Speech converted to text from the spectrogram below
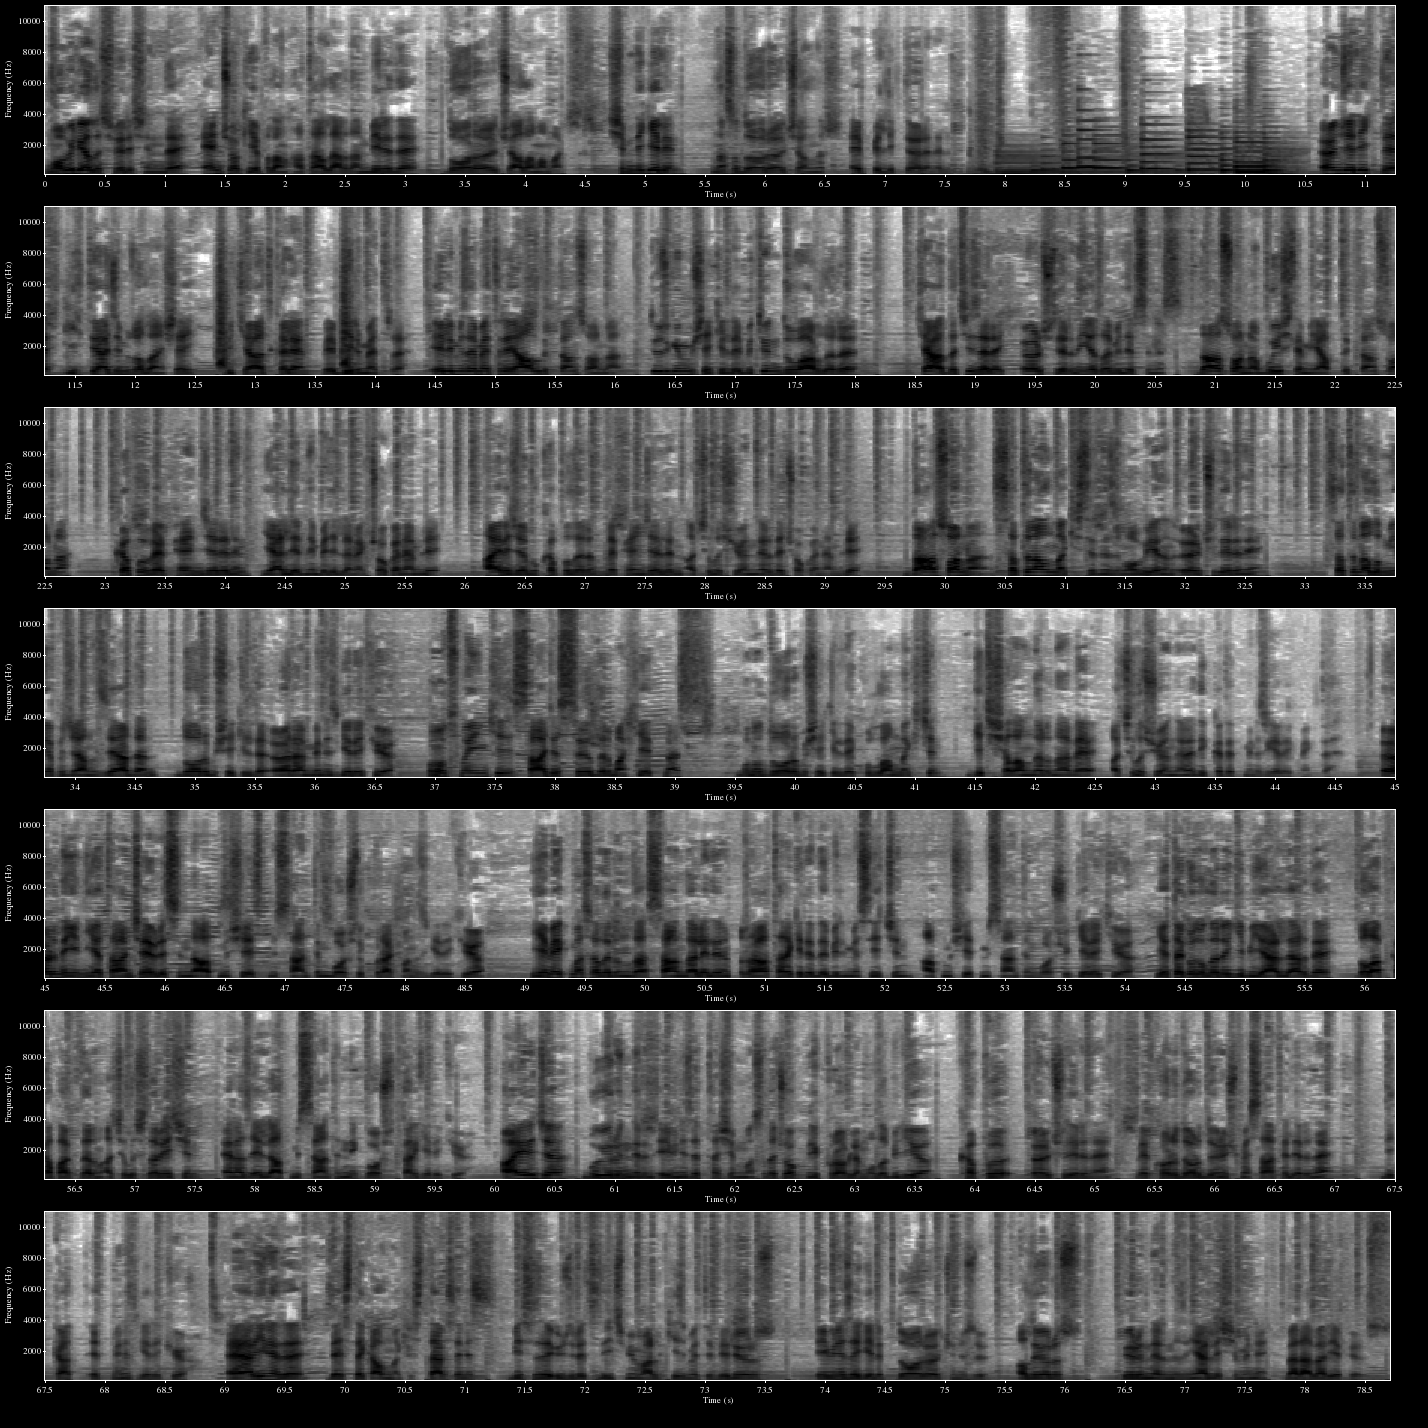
Mobilya alışverişinde en çok yapılan hatalardan biri de doğru ölçü alamamaktır. Şimdi gelin nasıl doğru ölçü alınır hep birlikte öğrenelim. Öncelikle ihtiyacımız olan şey bir kağıt kalem ve 1 metre. Elimize metreyi aldıktan sonra düzgün bir şekilde bütün duvarları kağıda çizerek ölçülerini yazabilirsiniz. Daha sonra bu işlemi yaptıktan sonra kapı ve pencerenin yerlerini belirlemek çok önemli. Ayrıca bu kapıların ve pencerelerin açılış yönleri de çok önemli. Daha sonra satın almak istediğiniz mobilyanın ölçülerini satın alım yapacağınız yerden doğru bir şekilde öğrenmeniz gerekiyor. Unutmayın ki sadece sığdırmak yetmez. Bunu doğru bir şekilde kullanmak için geçiş alanlarına ve açılış yönlerine dikkat etmeniz gerekmekte. Örneğin yatağın çevresinde 60-70 santim boşluk bırakmanız gerekiyor. Yemek masalarında sandalyelerin rahat hareket edebilmesi için 60-70 santim boşluk gerekiyor. Yatak odaları gibi yerlerde dolap kapaklarının açılışları için en az 50-60 santimlik boşluklar gerekiyor. Ayrıca bu ürünlerin evinize taşınması da çok büyük problem olabiliyor. Kapı ölçülerine ve koridor dönüş mesafelerine dikkat etmeniz gerekiyor. Eğer yine de destek almak isterseniz biz size ücretsiz iç mimarlık hizmeti veriyoruz. Evinize gelip doğru ölçünüzü alıyoruz. Ürünlerinizin yerleşimini beraber yapıyoruz.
